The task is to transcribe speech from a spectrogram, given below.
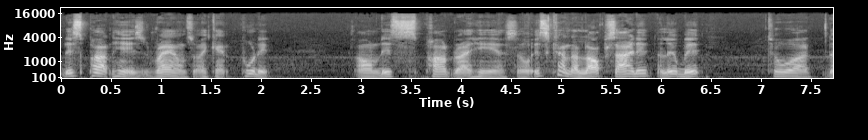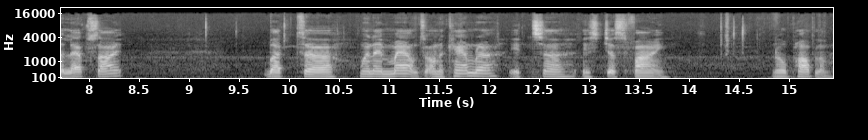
This part here is round so I can put it on this part right here. So it's kind of lopsided a little bit toward the left side but uh, when I mount on the camera it's uh, it's just fine. No problem.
